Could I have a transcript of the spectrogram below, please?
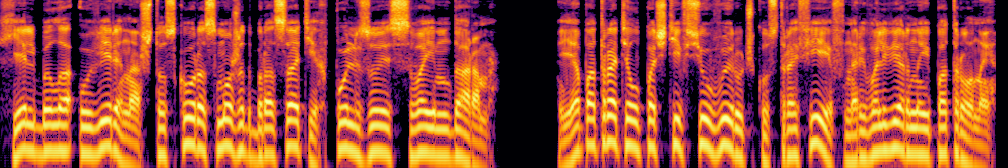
Хель была уверена, что скоро сможет бросать их, пользуясь своим даром. Я потратил почти всю выручку с трофеев на револьверные патроны.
